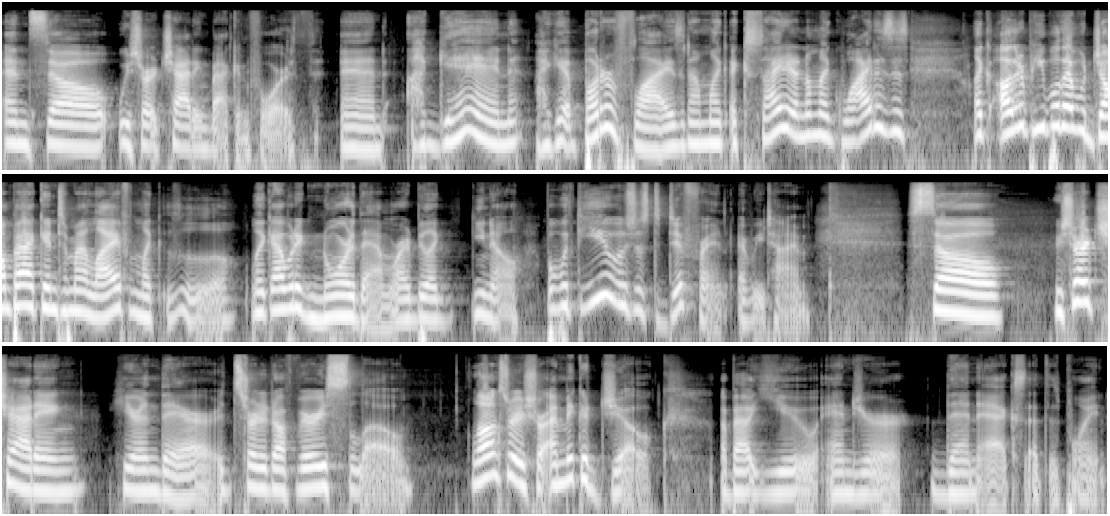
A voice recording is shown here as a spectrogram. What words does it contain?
And so we start chatting back and forth. And again, I get butterflies and I'm like excited. And I'm like, why does this, like other people that would jump back into my life, I'm like, ugh. Like I would ignore them or I'd be like, you know, but with you, it was just different every time. So we started chatting here and there. It started off very slow. Long story short, I make a joke about you and your then ex at this point.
